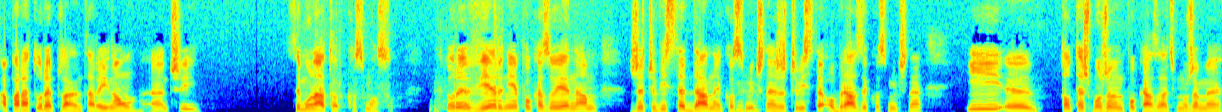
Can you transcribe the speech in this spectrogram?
aparaturę planetaryjną, e, czyli symulator kosmosu, który wiernie pokazuje nam rzeczywiste dane kosmiczne, rzeczywiste obrazy kosmiczne i e, to też możemy pokazać. Możemy e,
